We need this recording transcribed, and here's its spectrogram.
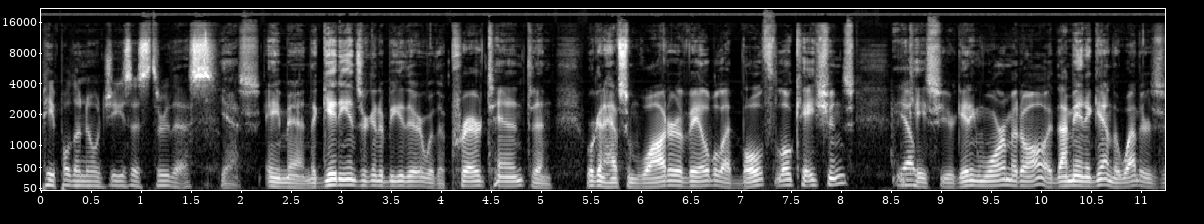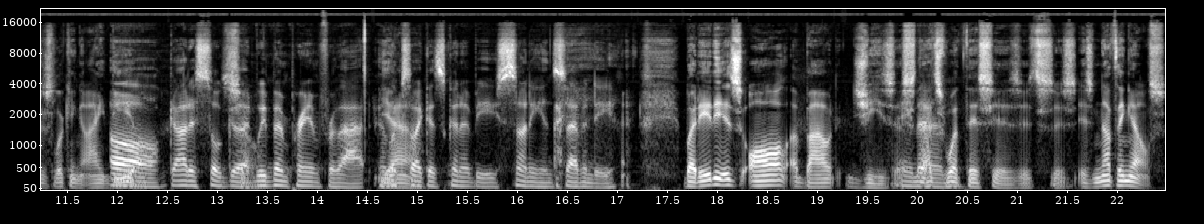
people to know Jesus through this. Yes, amen. The Gideons are going to be there with a prayer tent, and we're going to have some water available at both locations in Yep. case you're getting warm at all. I mean, again, the weather is just looking ideal. Oh, God is so good. So- We've been praying for that. It looks like it's going to be sunny and 70. But it is all about Jesus. That's what this is. It's is, is nothing else.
